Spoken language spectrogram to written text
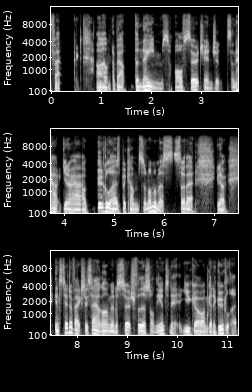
fact, um, about the names of search engines and how you know how Google has become synonymous, so that you know instead of actually saying oh, I'm going to search for this on the internet, you go I'm going to Google it.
